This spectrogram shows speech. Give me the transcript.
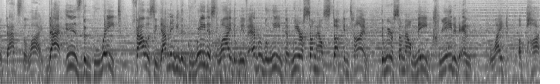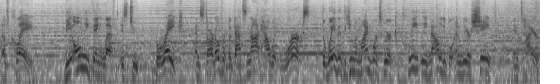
But that's the lie. That is the great fallacy. That may be the greatest lie that we have ever believed that we are somehow stuck in time, that we are somehow made, created, and like a pot of clay. The only thing left is to break and start over, but that's not how it works. The way that the human mind works, we are completely malleable and we are shaped entirely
